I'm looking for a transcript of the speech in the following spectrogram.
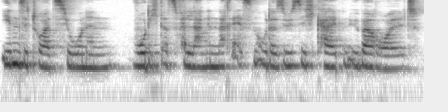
in Situationen, wo dich das Verlangen nach Essen oder Süßigkeiten überrollt.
